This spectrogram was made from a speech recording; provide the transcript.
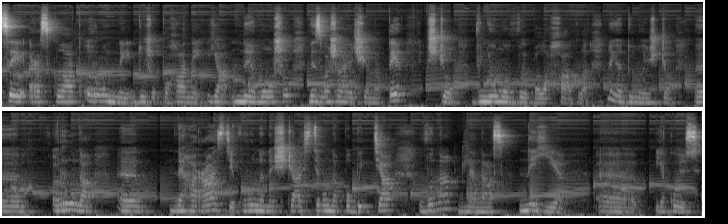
цей розклад рунний дуже поганий, я не можу, незважаючи на те, що в ньому випала хагла. Ну, я думаю, що е, руна е, негараздів, руна нещастя, руна побиття, вона для нас не є е, якоюсь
